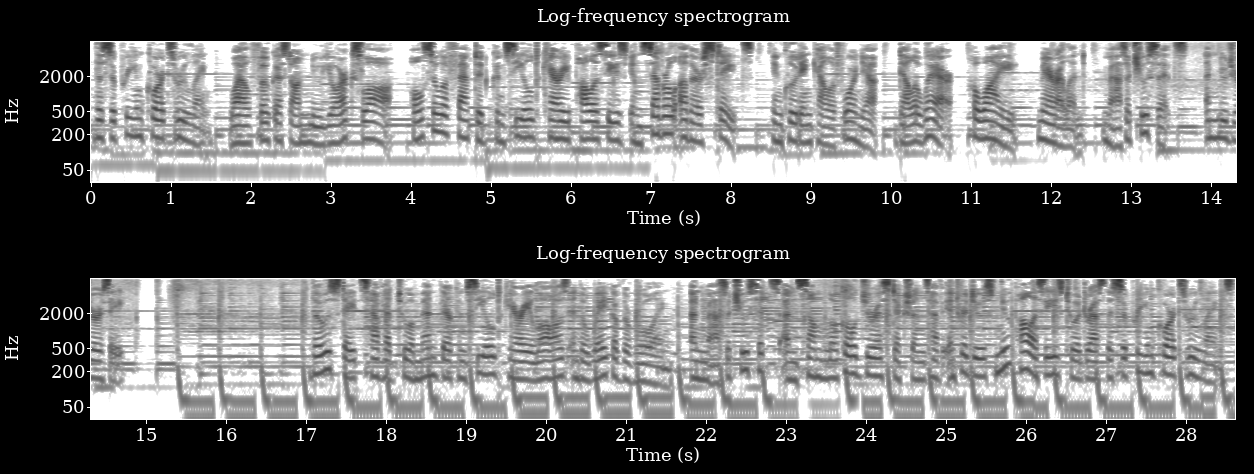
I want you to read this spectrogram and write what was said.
The Supreme Court's ruling, while focused on New York's law, also affected concealed carry policies in several other states, including California, Delaware, Hawaii, Maryland, Massachusetts, and New Jersey. Those states have had to amend their concealed carry laws in the wake of the ruling, and Massachusetts and some local jurisdictions have introduced new policies to address the Supreme Court's rulings.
